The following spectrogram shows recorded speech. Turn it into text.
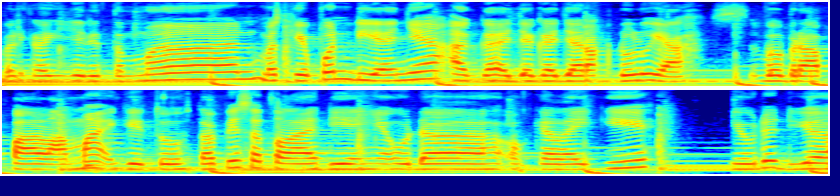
balik lagi jadi teman meskipun dianya agak jaga jarak dulu ya beberapa lama gitu tapi setelah dianya udah oke lagi ya udah dia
